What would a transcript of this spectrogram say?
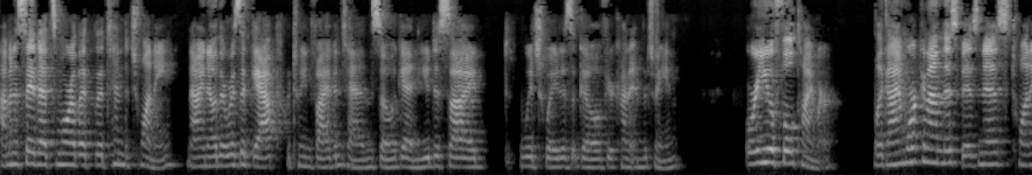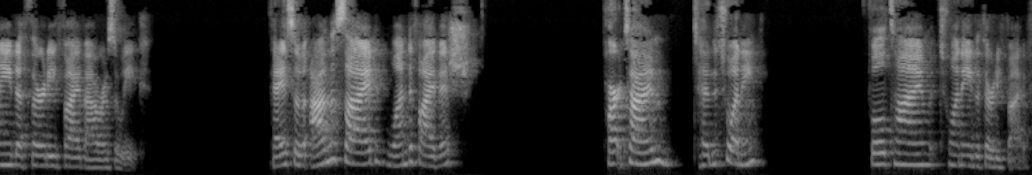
I'm going to say that's more like the 10 to 20. Now I know there was a gap between five and 10. So again, you decide which way does it go if you're kind of in between. Or are you a full timer? Like I'm working on this business 20 to 35 hours a week. Okay. So on the side, one to five ish, part time, 10 to 20, full time, 20 to 35.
